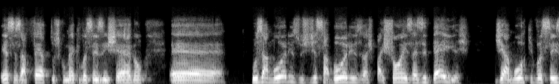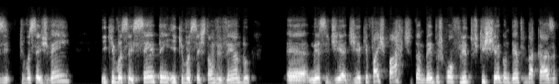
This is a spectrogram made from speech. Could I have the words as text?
esses afetos? Como é que vocês enxergam é, os amores, os dissabores, as paixões, as ideias de amor que vocês, que vocês veem e que vocês sentem e que vocês estão vivendo é, nesse dia a dia, que faz parte também dos conflitos que chegam dentro da casa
